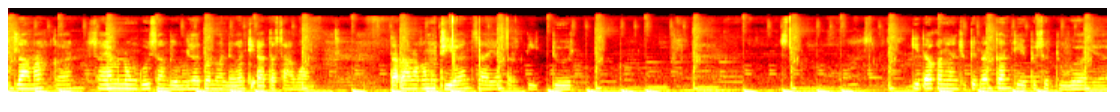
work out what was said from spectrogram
Setelah makan, saya menunggu sambil melihat pemandangan di atas awan. Tak lama kemudian, saya tertidur. Kita akan lanjutkan di episode 2 ya.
